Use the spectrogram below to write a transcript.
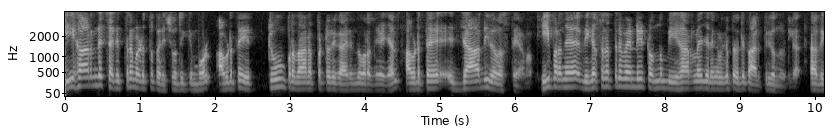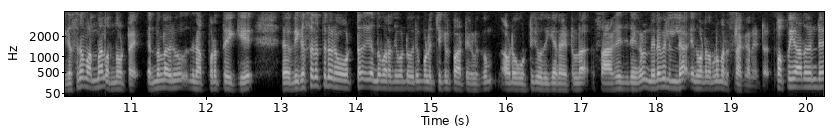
ബീഹാറിന്റെ ചരിത്രം എടുത്ത് പരിശോധിക്കുമ്പോൾ അവിടുത്തെ ഏറ്റവും പ്രധാനപ്പെട്ട ഒരു കാര്യം എന്ന് പറഞ്ഞു കഴിഞ്ഞാൽ അവിടുത്തെ ജാതി വ്യവസ്ഥയാണ്. ഈ പറഞ്ഞ വികസനത്തിന് വേണ്ടിയിട്ടൊന്നും ബീഹാറിലെ ജനങ്ങൾക്ക് വലിയ താല്പര്യമൊന്നുമില്ല. വികസനം വന്നാൽ വന്നോട്ടെ എന്നുള്ള ഒരു ഇതിനപ്പുറത്തേക്ക് വികസനത്തിനൊരു വോട്ട് എന്ന് പറഞ്ഞുകൊണ്ട് ഒരു പൊളിറ്റിക്കൽ പാർട്ടികൾക്കും അവിടെ വോട്ട് ചോദിക്കാനായിട്ടുള്ള സാഹചര്യങ്ങൾ നിലവിലില്ല എന്ന് നമ്മൾ മനസ്സിലാക്കാനായിട്ട്. പപ്പു യാദവിന്റെ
